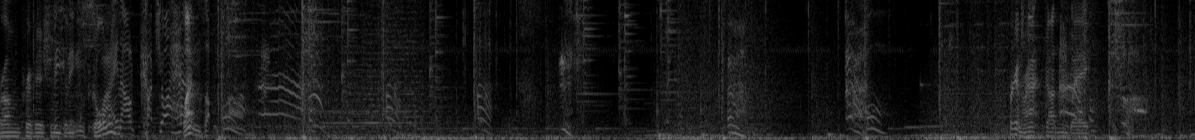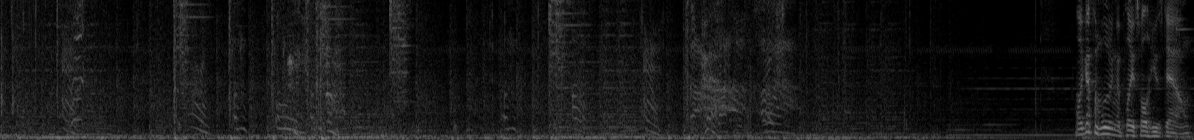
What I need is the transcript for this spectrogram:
Rum, provisions, and gold. swine, I'll cut your hands. Friggin' guess I'm looting the place while he's down.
